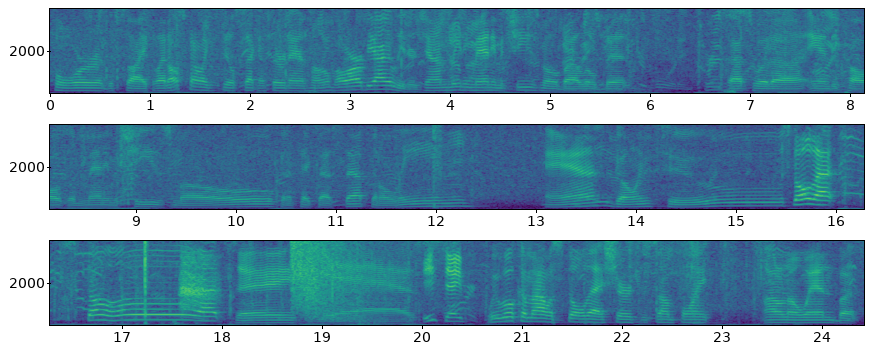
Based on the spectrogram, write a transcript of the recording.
for the cycle. I'd also kind of like to steal second, third, and home. Oh, RBI leaders. Yeah, I'm leading Manny Machismo by a little bit. That's what uh, Andy calls a Manny Machismo. Gonna take that step, gonna lean. And going to... Stole that! Stole that safe. Yes. He's safe. We will come out with Stole That shirts at some point. I don't know when, but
